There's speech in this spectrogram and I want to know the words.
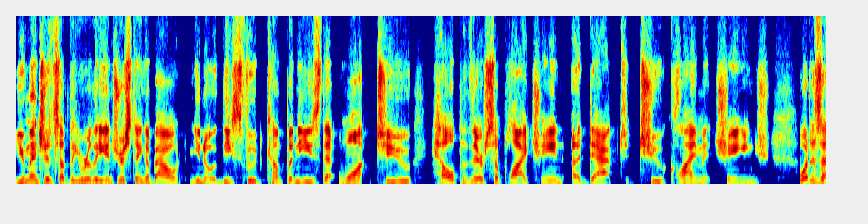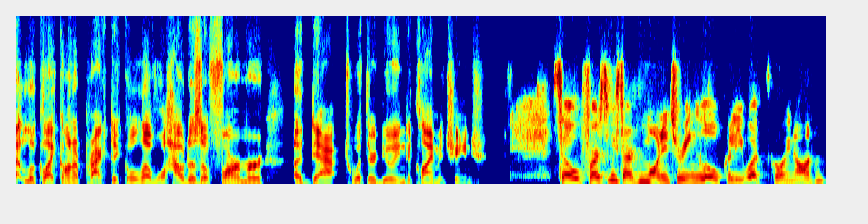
You mentioned something really interesting about, you know, these food companies that want to help their supply chain adapt to climate change. What does that look like on a practical level? How does a farmer adapt what they're doing to climate change? So, first we start monitoring locally what's going on,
